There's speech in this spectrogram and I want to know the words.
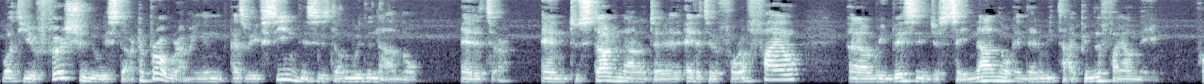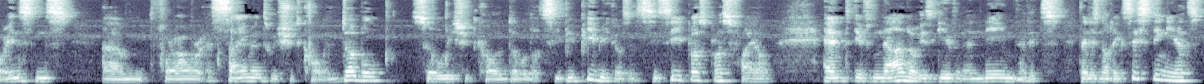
what you first should do is start the programming. And as we've seen, this is done with the Nano editor. And to start a Nano editor for a file, uh, we basically just say Nano and then we type in the file name. For instance, um, for our assignment, we should call it double. So we should call it double.cpp because it's a C++ file. And if Nano is given a name that, it's, that is not existing yet,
